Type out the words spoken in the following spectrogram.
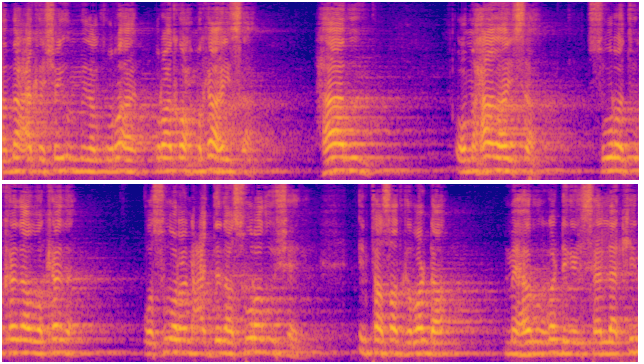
amacaka shayun min alqur'aan qur'aanka wax makaa haysaa haabuy oo maxaad haysaa suuratu kada wa kada wa cadadaa suuraduu sheegay intaasaad gabadha meher uga dhigaysaa laakiin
